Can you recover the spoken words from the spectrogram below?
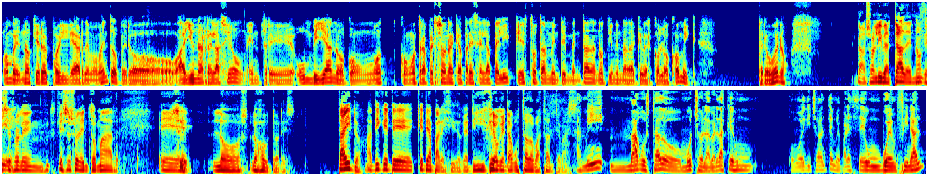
hombre, no quiero spoilear de momento, pero hay una relación entre un villano con, con otra persona que aparece en la peli que es totalmente inventada, no tiene nada que ver con los cómics. Pero bueno. son libertades, ¿no? Que, se suelen, que se suelen tomar eh, los, los autores. Taito, ¿a ti qué te, qué te ha parecido? Que a ti creo que te ha gustado bastante más. A mí me ha gustado mucho. La verdad es que es un, como he dicho antes, me parece un buen final.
